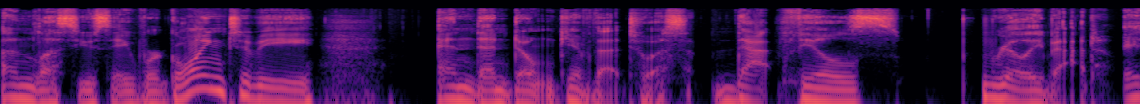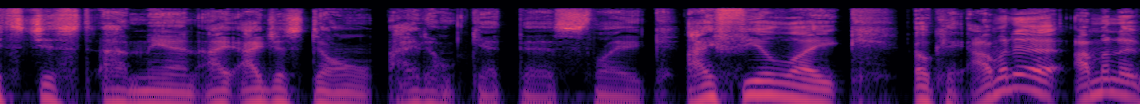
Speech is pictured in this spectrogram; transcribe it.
unless you say we're going to be, and then don't give that to us. That feels really bad. It's just, uh, man, I, I just don't, I don't get this. Like, I feel like, okay, I'm gonna, I'm gonna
